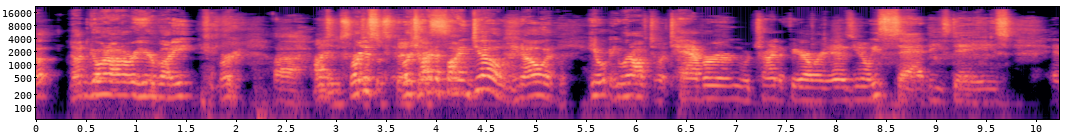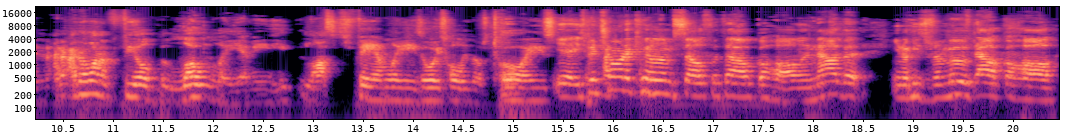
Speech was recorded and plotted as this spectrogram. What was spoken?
nothing going on over here, buddy. We're uh, we're, just, we're just we're trying to find Joe. You know, and he he went off to a tavern. We're trying to figure out where he is. You know, he's sad these days." And I, I don't want to feel lonely. I mean, he lost his family. He's always holding those toys. Yeah, he's been trying to kill himself with alcohol, and now that you know he's removed alcohol,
